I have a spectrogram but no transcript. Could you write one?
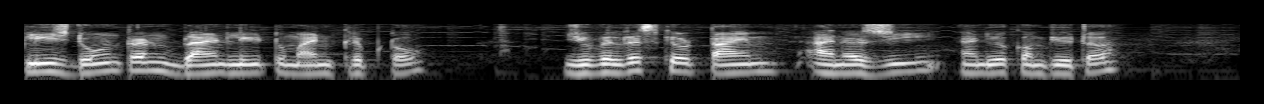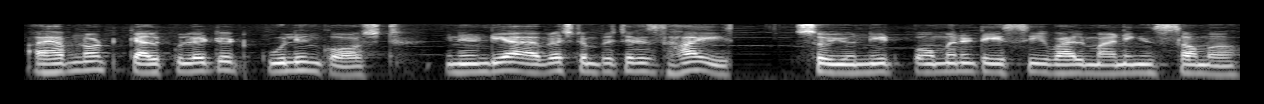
Please don't run blindly to mine crypto. You will risk your time, energy and your computer. I have not calculated cooling cost. In India average temperature is high so you need permanent AC while mining in summer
